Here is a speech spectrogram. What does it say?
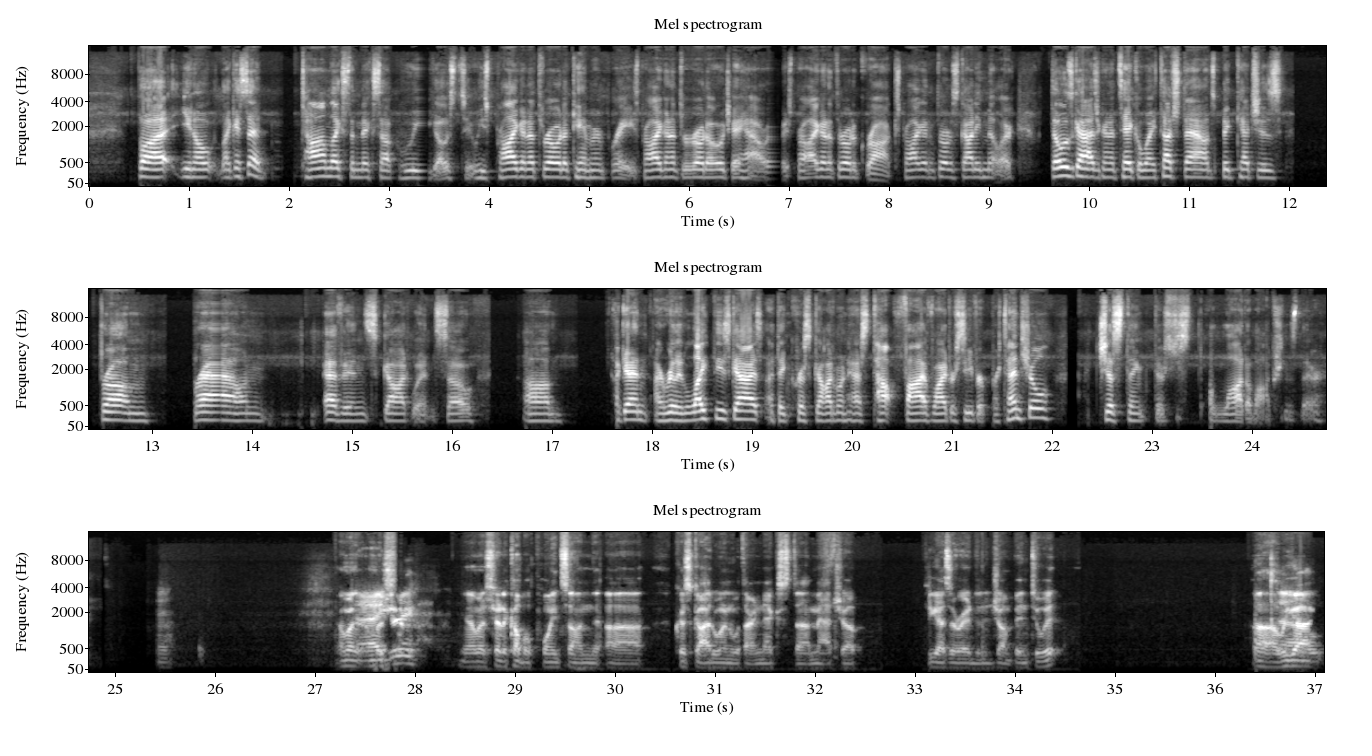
but you know, like I said, Tom likes to mix up who he goes to. He's probably going to throw to Cameron Brate. He's probably going to throw to OJ Howard. He's probably going to throw to Gronk. He's probably going to throw to Scotty Miller. Those guys are going to take away touchdowns, big catches from Brown, Evans, Godwin. So, um, Again, I really like these guys. I think Chris Godwin has top five wide receiver potential. I just think there's just a lot of options there. I'm gonna, I'm I gonna shed- agree. yeah, I'm going to shed a couple points on uh, Chris Godwin with our next uh, matchup. If you guys are ready to jump into it, uh, we got Uh,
